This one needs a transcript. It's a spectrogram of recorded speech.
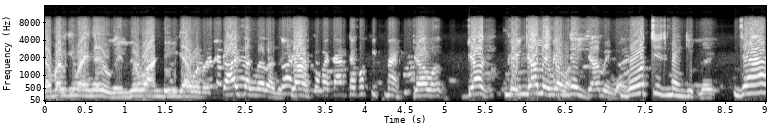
डबल की महँगाई हो गई। देखो आंटी भी क्या बोल रहे काय सांगणार आहे क्या देखो कितना है। क्या क्या क्या महँगा हुआ? क्या महँगा बहुत चीज़ महँगी। जहाँ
